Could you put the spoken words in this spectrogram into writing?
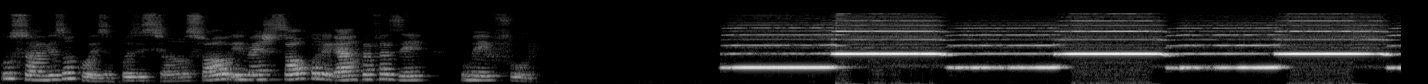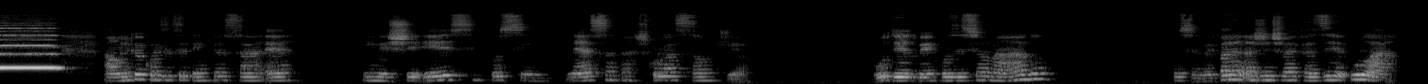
O Sol é a mesma coisa, posiciona o Sol e mexe só o polegar para fazer o meio furo. Mexer esse ossinho, nessa articulação aqui, ó. O dedo bem posicionado, você vai... Agora a gente vai fazer o Lá,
